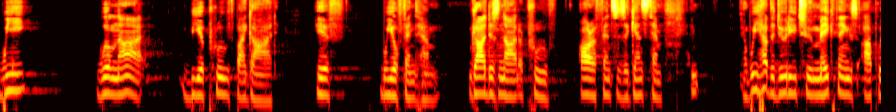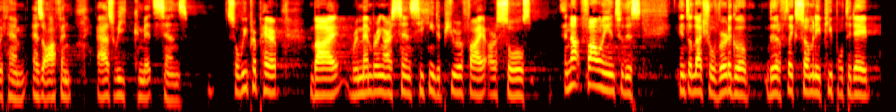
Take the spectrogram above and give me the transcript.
we will not be approved by God if we offend Him. God does not approve our offenses against Him. And we have the duty to make things up with Him as often as we commit sins. So we prepare by remembering our sins, seeking to purify our souls, and not falling into this intellectual vertigo that afflicts so many people today,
